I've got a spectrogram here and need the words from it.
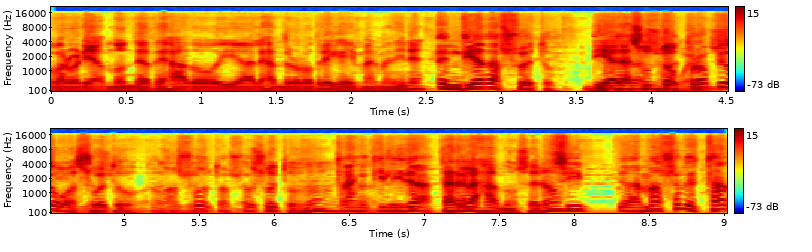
barbaridad. ¿Dónde has dejado hoy a Alejandro Rodríguez, Ismael Medina? En día de asueto. ¿Día, de, asuntos propios o asueto? Asueto, asueto. Tranquilidad. Está relajándose, ¿no? Sí, además suele estar,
